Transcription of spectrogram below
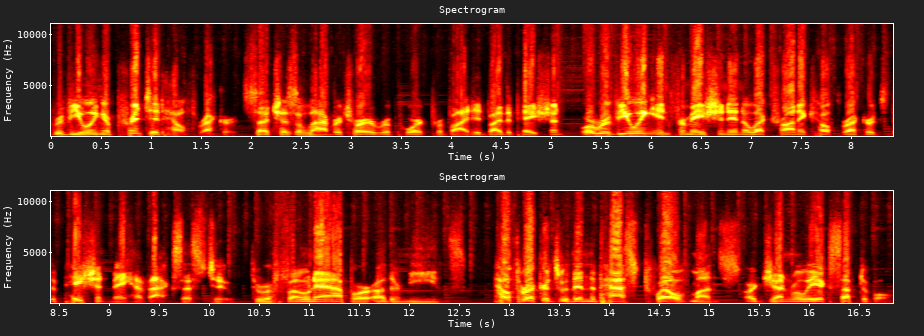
reviewing a printed health record, such as a laboratory report provided by the patient, or reviewing information in electronic health records the patient may have access to through a phone app or other means. Health records within the past 12 months are generally acceptable,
